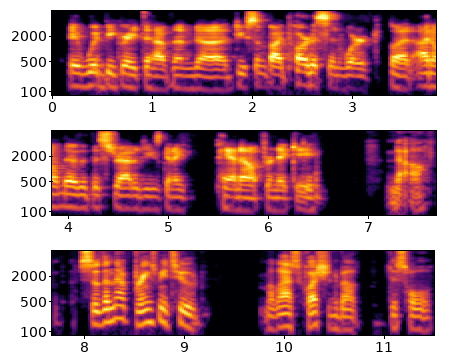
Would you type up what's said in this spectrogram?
it would be great to have them uh, do some bipartisan work, but I don't know that this strategy is going to pan out for Nikki. No. So then that brings me to my last question about this whole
